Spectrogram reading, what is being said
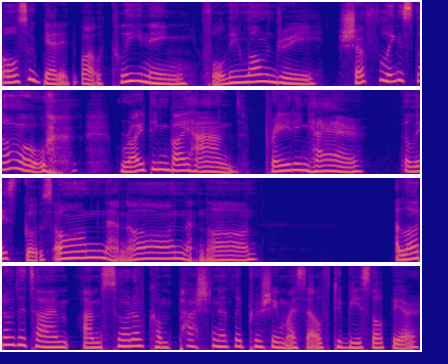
also get it while cleaning, folding laundry, shuffling snow, writing by hand, braiding hair. The list goes on and on and on a lot of the time, I'm sort of compassionately pushing myself to be sloppier,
